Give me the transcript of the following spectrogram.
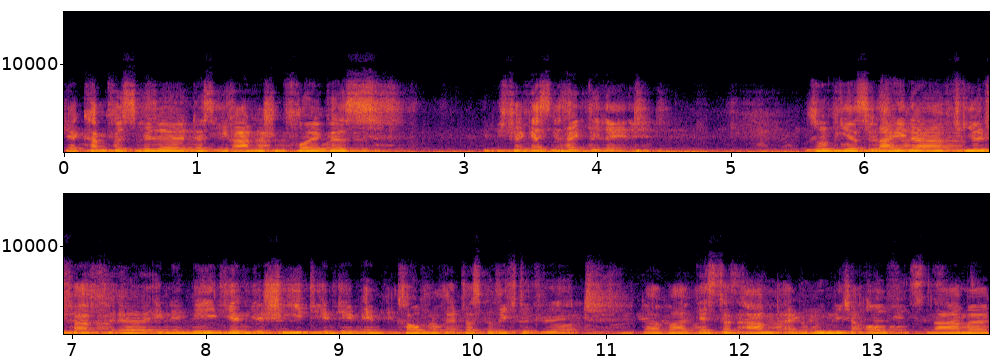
der Kampfeswille des iranischen Volkes in Vergessenheit gerät so wie es leider vielfach äh, in den Medien geschieht, in dem eben kaum noch etwas berichtet wird. Da war gestern Abend eine rühmliche Aufnahme,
